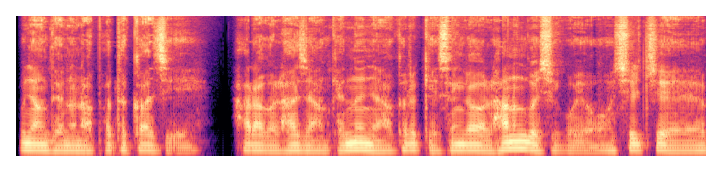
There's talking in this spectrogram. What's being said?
분양되는 아파트까지 하락을 하지 않겠느냐 그렇게 생각을 하는 것이고요. 실제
